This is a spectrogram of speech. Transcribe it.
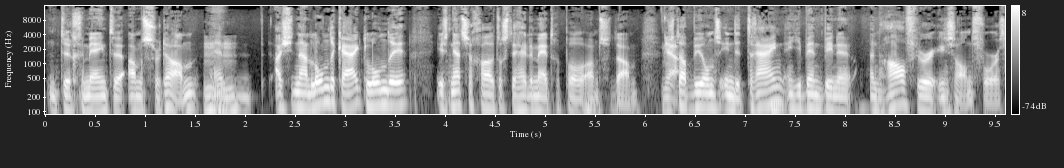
de gemeente Amsterdam. Mm -hmm. Als je naar Londen kijkt, Londen is net zo groot als de hele metropool Amsterdam. Je ja. stapt bij ons in de trein en je bent binnen een half uur in Zandvoort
